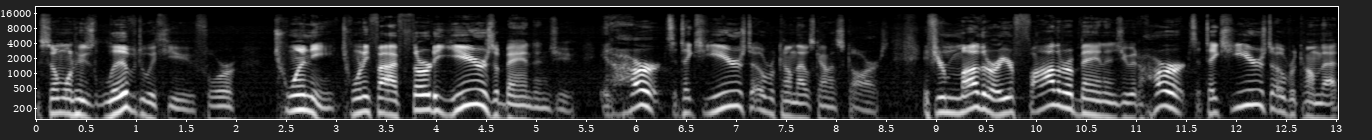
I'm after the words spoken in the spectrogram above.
If someone who's lived with you for 20, 25, 30 years abandons you, it hurts. It takes years to overcome those kind of scars. If your mother or your father abandons you, it hurts. It takes years to overcome that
